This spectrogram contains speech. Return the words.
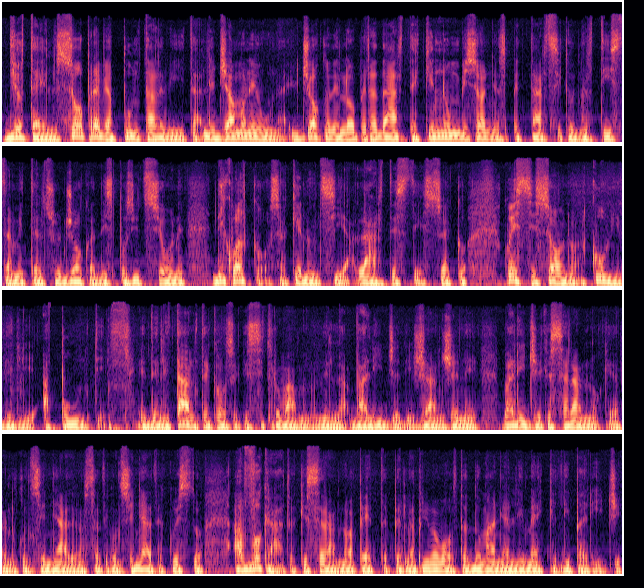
di hotel. Sopra vi appunta la vita. Leggiamone una. Il gioco dell'opera d'arte è che non bisogna aspettarsi che un artista metta il suo gioco a disposizione di qualcosa che non sia l'arte stesso. Ecco, questi sono alcuni degli appunti e delle tante cose che si trovavano nella valigia di Jean Genet, valigie che saranno, che erano consegnate, erano state consegnate a questo avvocato e che saranno aperte per la prima volta domani all'IMEC di Parigi.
